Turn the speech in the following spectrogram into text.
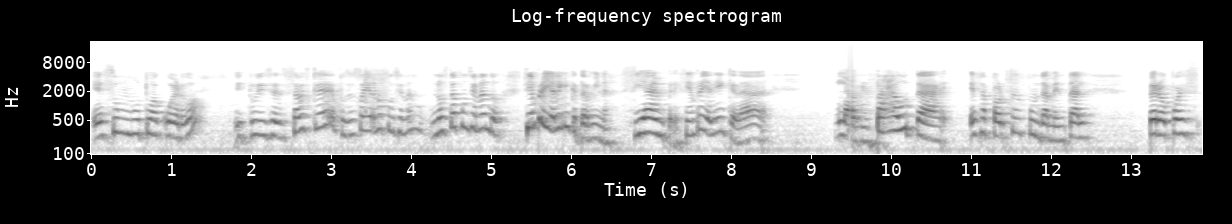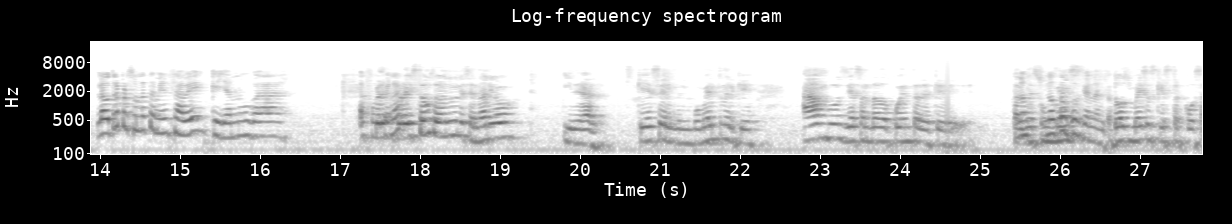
es un mutuo acuerdo y tú dices, ¿sabes qué? Pues esto ya no funciona, no está funcionando. Siempre hay alguien que termina, siempre, siempre hay alguien que da la pauta, esa pauta fundamental. Pero pues la otra persona también sabe que ya no va a Pero, funcionar. pero ahí estamos hablando de un escenario ideal, que es el, el momento en el que ambos ya se han dado cuenta de que tal No- vez un no mes, dos meses que esta cosa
